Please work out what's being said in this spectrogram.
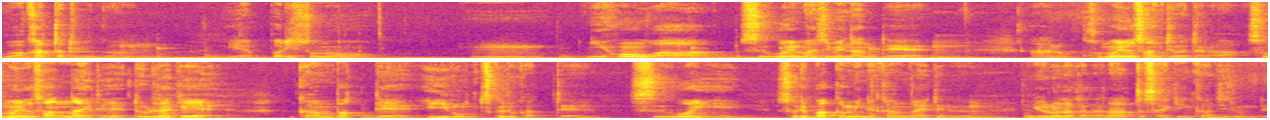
分かったというか、うん、やっぱりその、うん、日本はすごい真面目なんで、うん、あのこの予算って言われたらその予算内でどれだけ頑張っていいもの作るかってすごいそればっかみんな考えてる世の中だなって最近感じるんで、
